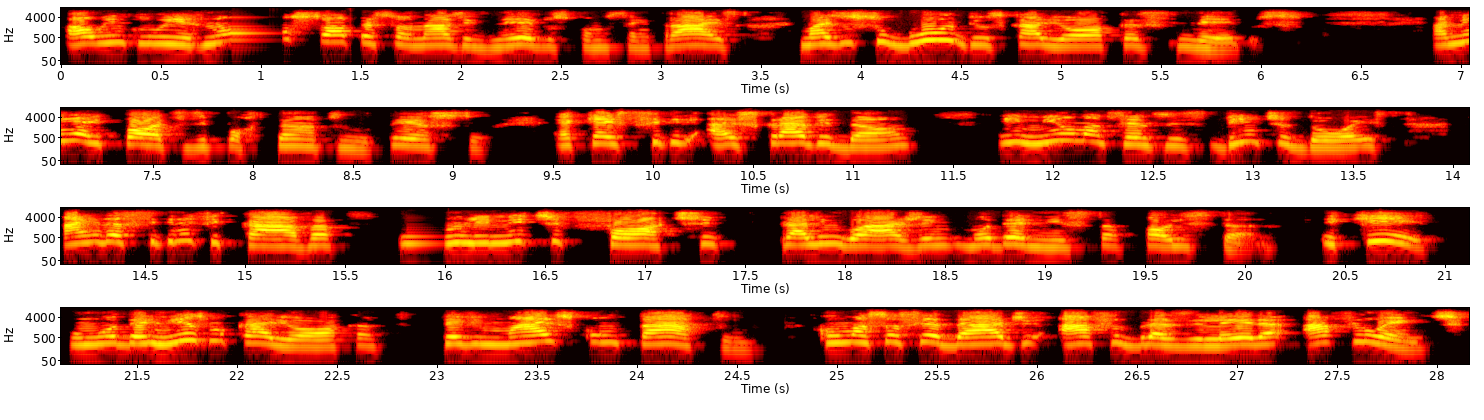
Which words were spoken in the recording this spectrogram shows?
ao incluir não só personagens negros como centrais, mas os subúrbios cariocas negros. A minha hipótese, portanto, no texto, é que a escravidão, em 1922, ainda significava um limite forte para a linguagem modernista paulistana. E que o modernismo carioca teve mais contato com uma sociedade afro-brasileira afluente,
